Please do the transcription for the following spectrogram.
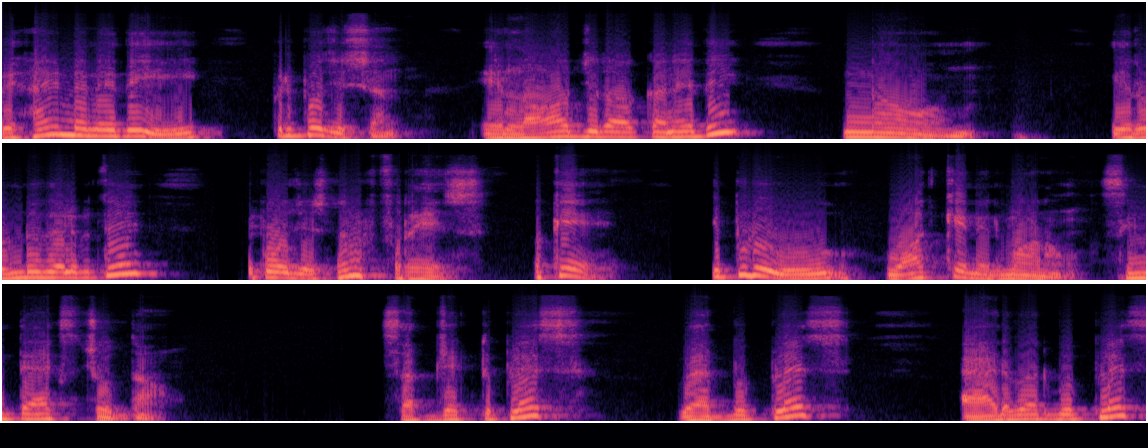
బిహైండ్ అనేది ప్రిపోజిషన్ ఏ లార్జ్ రాక్ అనేది నౌన్ ఈ రెండు కలిపితే ప్రిపోజిషనల్ ఫ్రేజ్ ఓకే ఇప్పుడు వాక్య నిర్మాణం సింటాక్స్ చూద్దాం. Subject plus verb plus adverb plus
